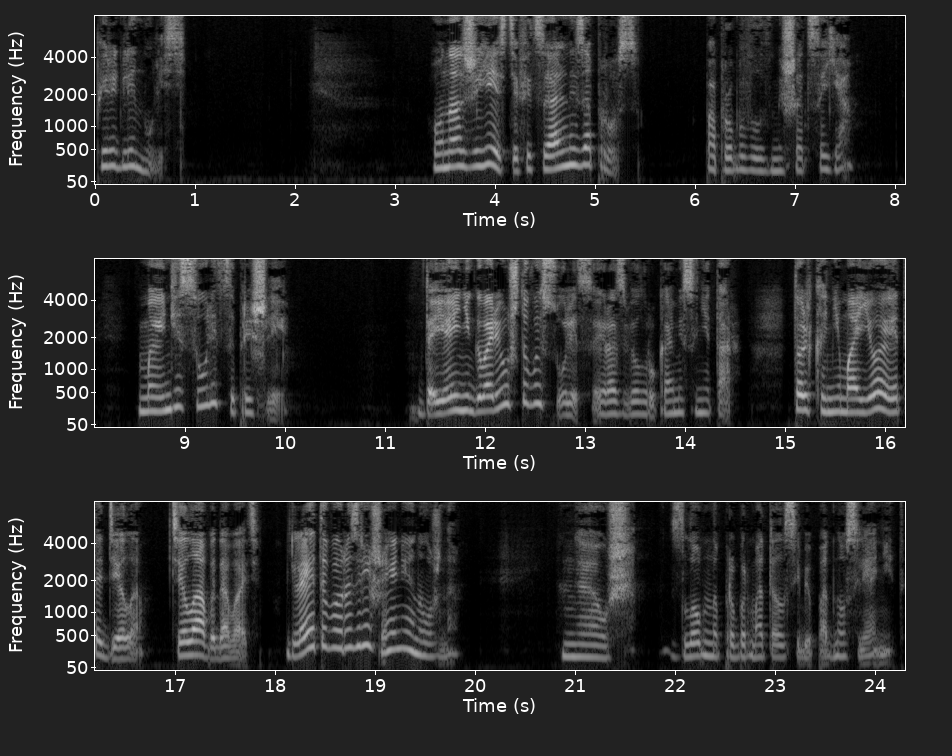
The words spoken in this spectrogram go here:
переглянулись. «У нас же есть официальный запрос», — попробовала вмешаться я. «Мы не с улицы пришли». «Да я и не говорю, что вы с улицы», — развел руками санитар. «Только не мое это дело. Тела выдавать. Для этого разрешение нужно». «Да уж», — злобно пробормотал себе под нос Леонид.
